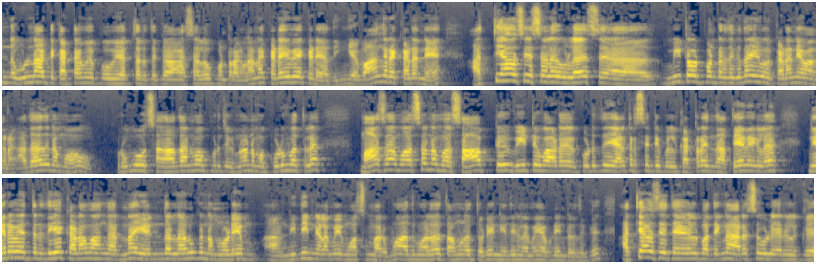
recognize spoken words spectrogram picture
இந்த உள்நாட்டு கட்டமைப்பு உயர்த்துறதுக்காக செலவு பண்ணுறாங்களா ஆனால் கிடையவே கிடையாது. இங்கே வாங்குற கடனே அத்தியாவசிய செலவில் மீட் அவுட் பண்ணுறதுக்கு தான் இவங்க கடனே வாங்குறாங்க. அதாவது நம்ம ரொம்ப சாதாரணமாக புரிஞ்சுக்கணும்னா நம்ம குடும்பத்தில் மாதம் மாதம் நம்ம சாப்பிட்டு வீட்டு வாடகை கொடுத்து எலக்ட்ரிசிட்டி பில் கட்டுற இந்த தேவைகளை நிறைவேற்றுறதுக்கே கடன் வாங்காருன்னா எந்த அளவுக்கு நம்மளுடைய நிதி நிலைமை மோசமாக இருக்குமோ அது மாதிரி தான் தமிழகத்துடைய நிதி நிலைமை அப்படின்றதுக்கு. அத்தியாவசிய தேவைகள் பார்த்திங்கன்னா அரசு ஊழியர்களுக்கு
